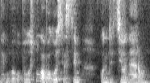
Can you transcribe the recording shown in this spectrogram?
якби, ополоснула волосся з цим кондиціонером.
